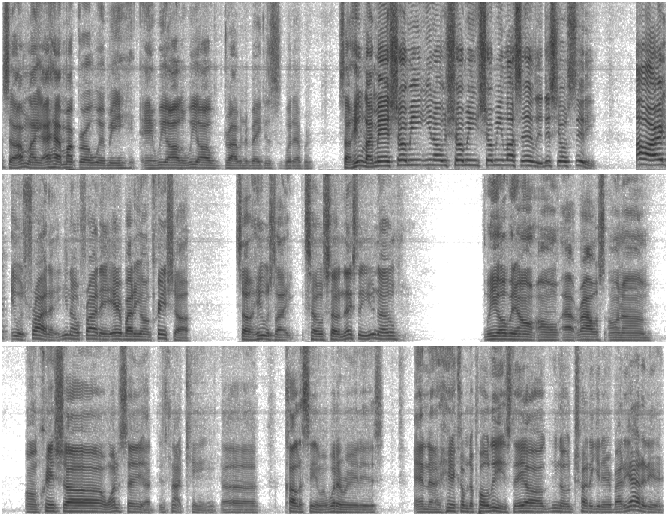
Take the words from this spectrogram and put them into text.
So I'm like, I had my girl with me, and we all we all driving to Vegas, whatever. So he was like, man, show me, you know, show me, show me Los Angeles. This your city. all right, it was Friday. You know, Friday, everybody on Crenshaw. So he was like, so so next thing you know, we over there on on at Rouse on um on Crenshaw. I want to say uh, it's not King, uh Coliseum or whatever it is. And uh, here come the police. They all you know trying to get everybody out of there.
